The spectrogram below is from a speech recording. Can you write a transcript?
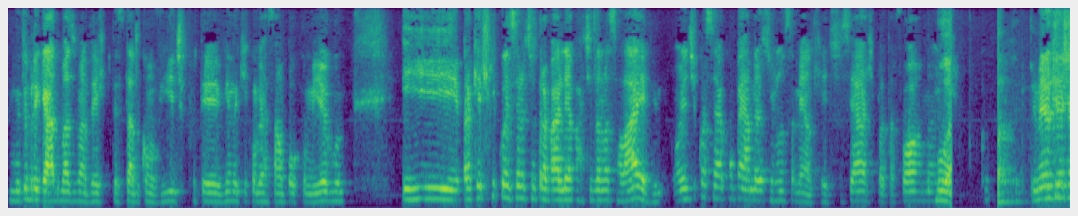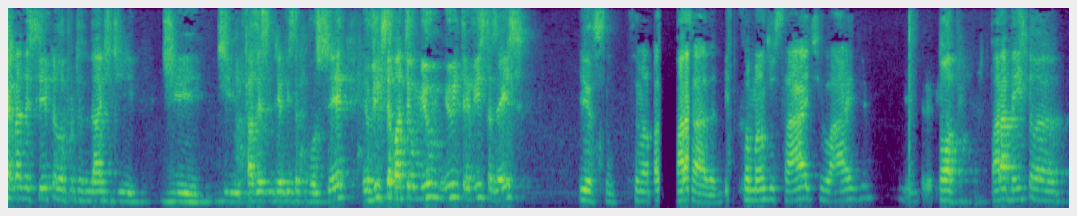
Muito obrigado mais uma vez por ter citado o convite, por ter vindo aqui conversar um pouco comigo. E para aqueles que conheceram o seu trabalho a partir da nossa live, onde a gente consegue acompanhar melhor seus lançamentos? Redes sociais, plataformas? Boa. Primeiro, eu queria te agradecer pela oportunidade de, de, de fazer essa entrevista com você. Eu vi que você bateu mil, mil entrevistas, é isso? Isso, semana passada. Somando o site, live e entrevista. Top. Parabéns pela,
